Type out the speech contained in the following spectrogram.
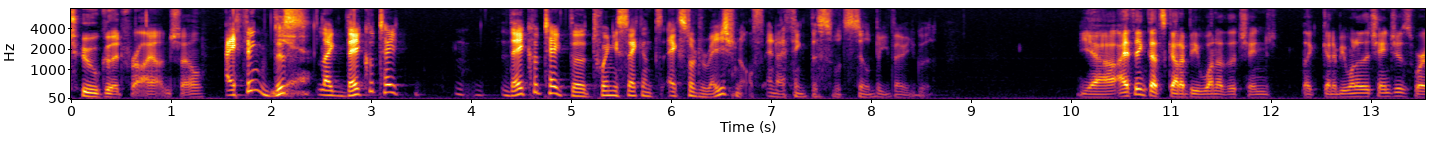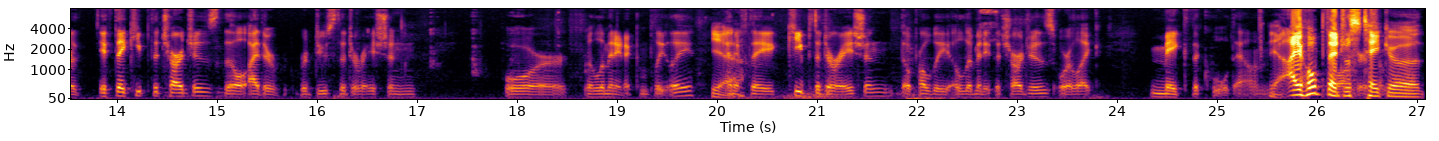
too good for Ion Shell. I think this Yeah. like they could take they could take the 20 seconds extra duration off and I think this would still be very good. Yeah, I think that's got to be one of the change like going to be one of the changes where if they keep the charges, they'll either reduce the duration or eliminate it completely. Yeah. And if they keep the duration, they'll probably eliminate the charges or like make the cooldown. Yeah, I hope they just longer take a.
